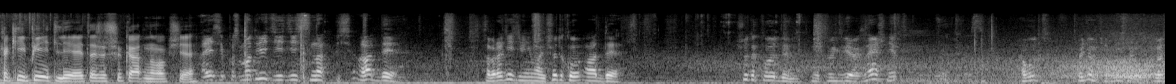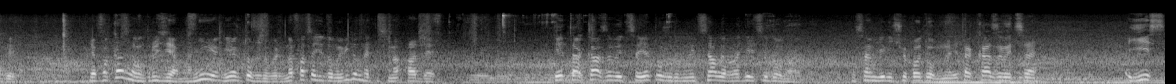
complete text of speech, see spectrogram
Какие петли, это же шикарно вообще. а если посмотреть, здесь надпись АД. Обратите внимание, что такое АД? Что такое АД? Вот в их дверях, знаешь, нет? А вот пойдемте такое АД. Я показывал друзьям, они, я тоже говорю, на фасаде дома видел написано АД. Это оказывается, я тоже думаю, инициалы владельца дома. На самом деле ничего подобного. Это оказывается, есть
